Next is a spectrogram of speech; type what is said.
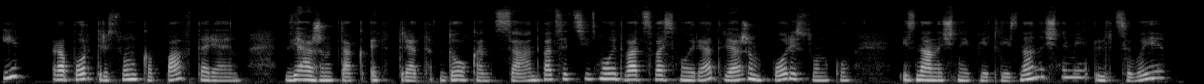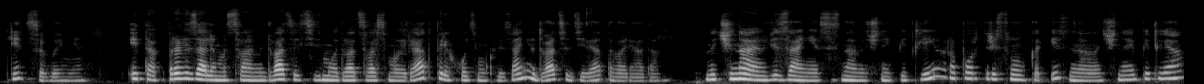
И раппорт рисунка повторяем вяжем так этот ряд до конца 27 28 ряд вяжем по рисунку изнаночные петли изнаночными, лицевые лицевыми. Итак, провязали мы с вами 27-28 ряд, переходим к вязанию 29 ряда. Начинаем вязание с изнаночной петли, раппорт рисунка, изнаночная петля,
